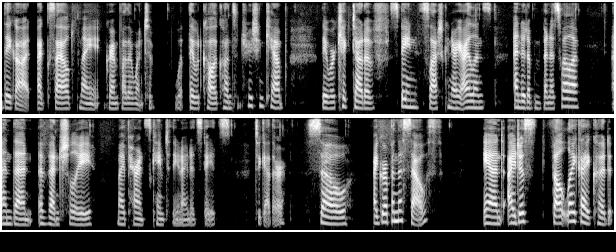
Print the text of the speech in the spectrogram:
They got exiled. My grandfather went to what they would call a concentration camp. They were kicked out of Spain slash Canary Islands, ended up in Venezuela, and then eventually my parents came to the United States together. So I grew up in the South, and I just felt like I could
